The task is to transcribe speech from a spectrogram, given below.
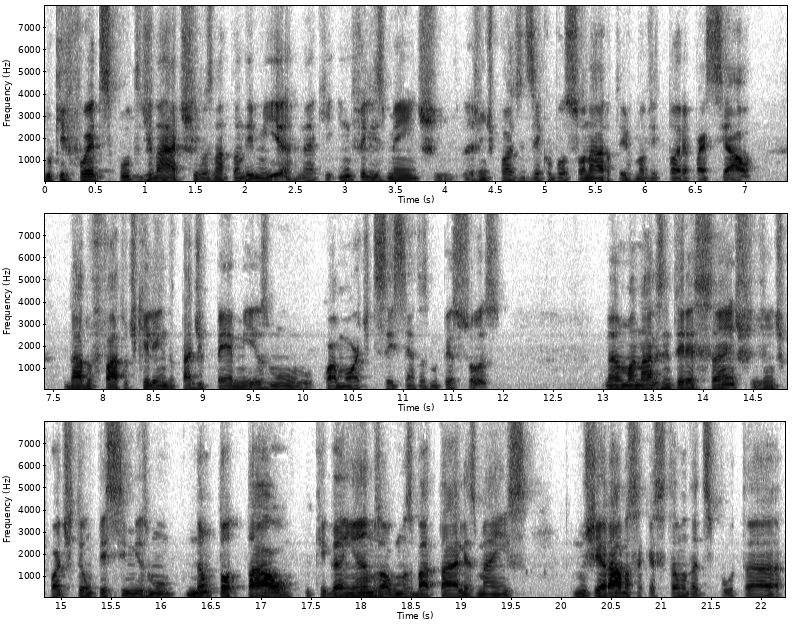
do que foi a disputa de narrativas na pandemia, né, que infelizmente a gente pode dizer que o Bolsonaro teve uma vitória parcial, dado o fato de que ele ainda está de pé mesmo com a morte de 600 mil pessoas. Né, uma análise interessante, a gente pode ter um pessimismo não total, porque ganhamos algumas batalhas, mas no geral, nessa questão da disputa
